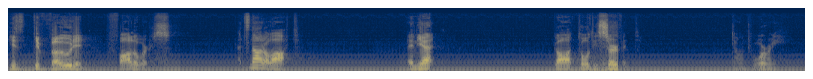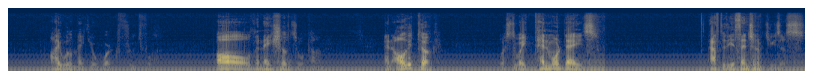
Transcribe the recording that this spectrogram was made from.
his devoted followers. That's not a lot. And yet, God told his servant, Don't worry, I will make your work fruitful. All the nations will come. And all it took was to wait 10 more days after the ascension of Jesus.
